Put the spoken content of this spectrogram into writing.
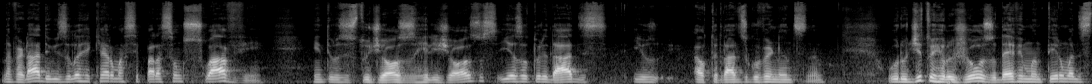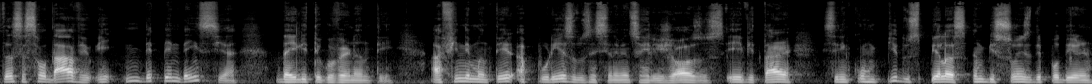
Na verdade, o Islã requer uma separação suave entre os estudiosos religiosos e as autoridades e os autoridades governantes. Né? O erudito religioso deve manter uma distância saudável e independência da elite governante, a fim de manter a pureza dos ensinamentos religiosos e evitar serem corrompidos pelas ambições de poder.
